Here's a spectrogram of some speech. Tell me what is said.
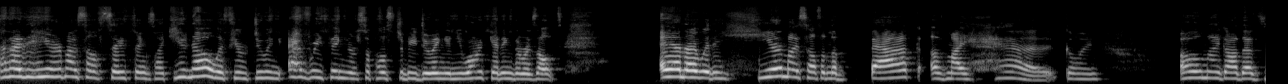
and I'd hear myself say things like, you know, if you're doing everything you're supposed to be doing and you aren't getting the results. And I would hear myself in the back of my head going, oh my God, that's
